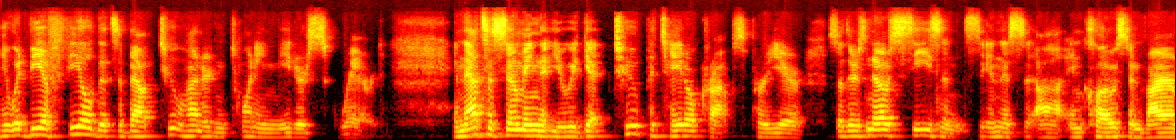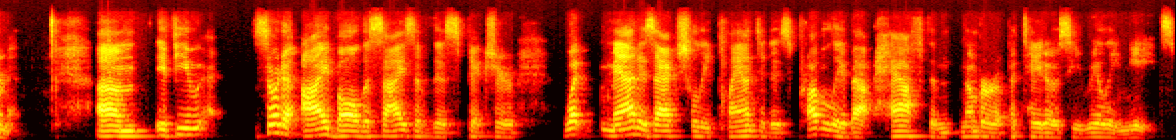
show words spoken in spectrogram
it would be a field that's about 220 meters squared. And that's assuming that you would get two potato crops per year. So there's no seasons in this uh, enclosed environment. Um, if you sort of eyeball the size of this picture, what Matt has actually planted is probably about half the number of potatoes he really needs.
